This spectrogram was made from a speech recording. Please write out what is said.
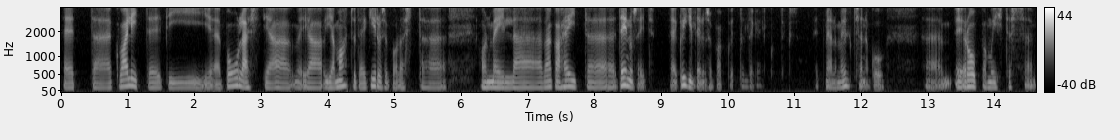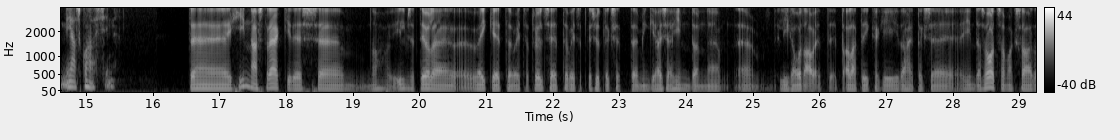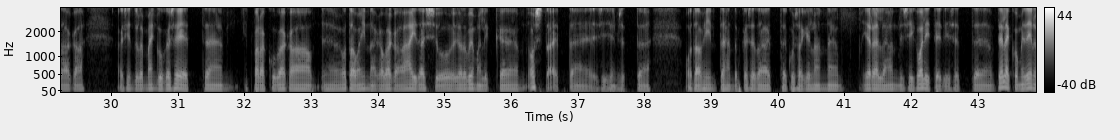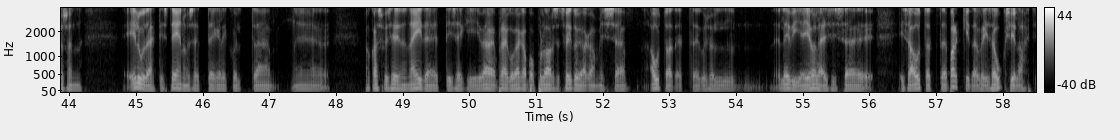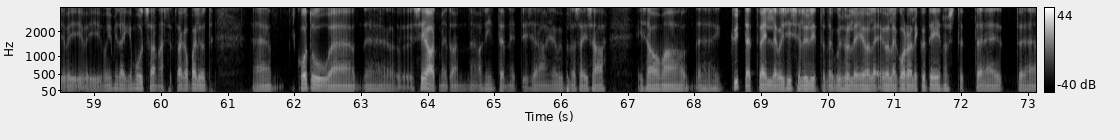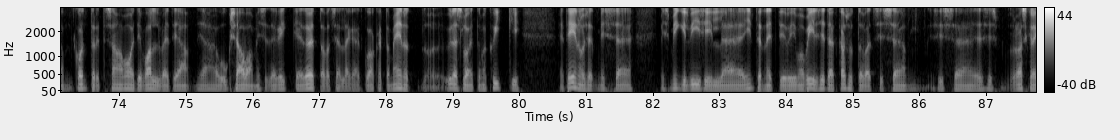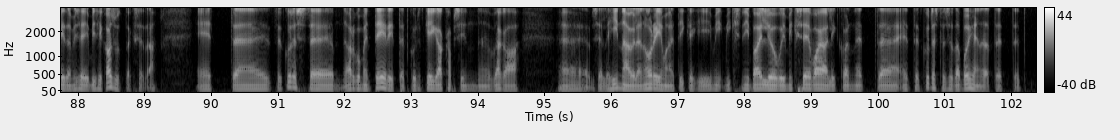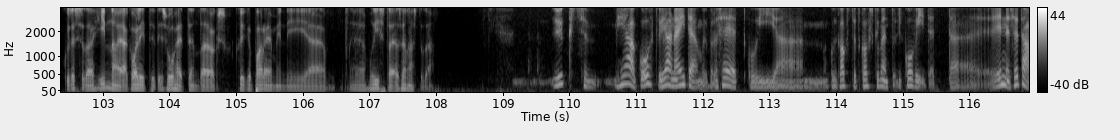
et kvaliteedi poolest ja, ja, ja mahtude ja kiiruse poolest on meil väga häid teenuseid, kõigil teenusepakkujatel tegelikult, eks. et me oleme üldse nagu äh, Äh, Euroopa mõistes äh, heas kohas siin. Äh, hinnast rääkides noh, ilmselt ei ole väikeettevõtjat või üldse ettevõtjat, kes ütleks, et mingi asja hind on liiga odav, et, et alati ikkagi tahetakse hinda soodsamaks saada, aga aga siin tuleb mängu ka see, et, et paraku väga odava hinnaga väga häid asju ei ole võimalik osta, et siis ilmselt odav hind tähendab ka seda, et kusagil on äh, järeleandmisi kvaliteedis, et äh, telekomi teenus on elutähtis teenus, et tegelikult äh, no kas või selline näide, et isegi praegu väga populaarsed sõidujagamisautod, et kui sul levi ei ole, siis ei saa autot parkida või ei saa uksi lahti või, või, või midagi muud sarnast, et väga paljud koduseadmed on, on internetis ja, ja võib-olla sa ei saa ei saa oma äh, kütet välja või sisse lülitada, kui sul ei ole, ei ole korralikku teenust, et, et äh, kontorites samamoodi valved ja, ja ukse avamised ja kõik töötavad sellega, et kui hakata meenut-, üles loetama kõiki teenused, mis mis mingil viisil äh, internetti või mobiilsidet kasutavad, siis, siis, siis raske leida, mis ei, mis ei kasutaks seda. et, et, et kuidas te argumenteerite, et kui nüüd keegi hakkab siin väga Äh, selle hinna üle norima, et ikkagi miks nii palju või miks see vajalik on, et, et, et kuidas te seda põhjendate, et, et kuidas seda hinna ja kvaliteedi suhet enda jaoks kõige paremini äh, äh mõista ja sõnastada? Üks hea koht või hea näide on võib-olla see, et kui, ähm, kui kaks tuhat kakskümmend tuli Covid, et äh, enne seda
